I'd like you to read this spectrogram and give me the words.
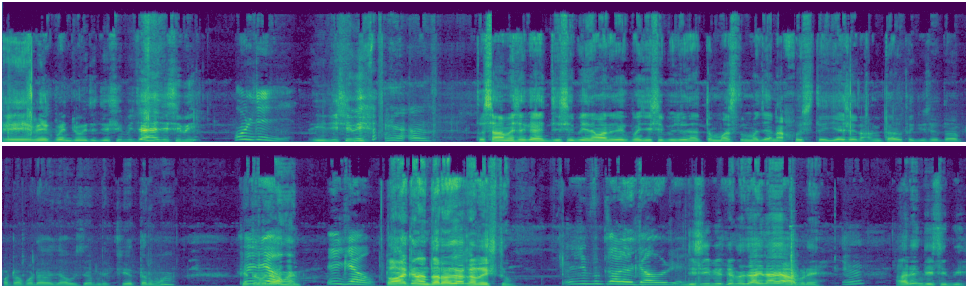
એ વેગ ભાઈ જોઈ તો જીસીબી જાય જીસીબી એ જીસીબી તો સામે છે ગાય જીસીબી ને અમારે એક ભાઈ જીસીબી જોઈને તો મસ્ત મજાના ખુશ થઈ ગયા છે ને અંધારું થઈ ગયું છે તો ફટાફટ હવે જવું છે આપણે ખેતરમાં. ખેતરમાં જવું છે ને તો આ કે અંધારા જા કર રહીશ તું જીસીબી કે તો જઈને આવ્યા આપણે અરે ને જીસીબી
